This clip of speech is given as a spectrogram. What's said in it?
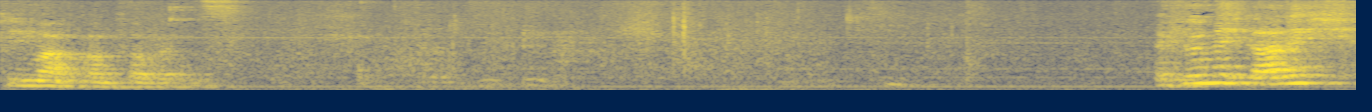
Klimakonferenz. Ich will mich gar nicht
